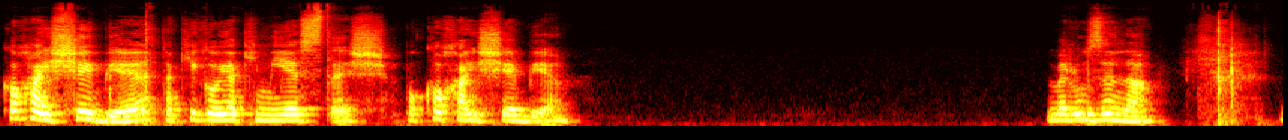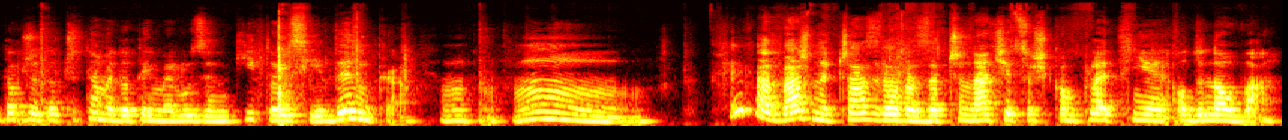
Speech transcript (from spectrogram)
Kochaj siebie takiego, jakim jesteś. Pokochaj siebie. Meluzyna. Dobrze, doczytamy do tej meluzynki. To jest jedynka. Mhm. Chyba ważny czas dla Was. Zaczynacie coś kompletnie od nowa.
